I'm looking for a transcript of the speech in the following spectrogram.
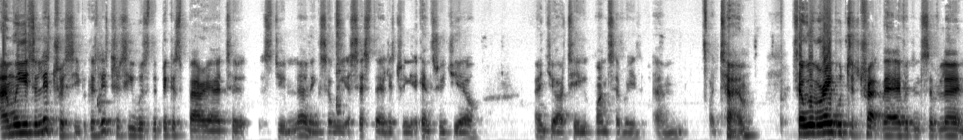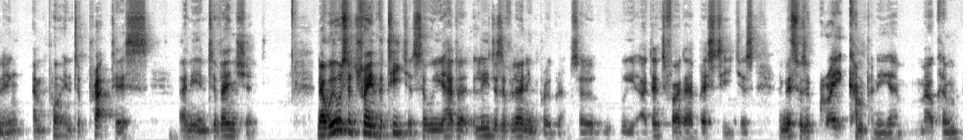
and we used literacy because literacy was the biggest barrier to student learning. So we assessed their literacy again through GL and GRT once every um, term. So we were able to track their evidence of learning and put into practice any intervention. Now, we also trained the teachers. So we had a leaders of learning program. So we identified our best teachers. And this was a great company, um, Malcolm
